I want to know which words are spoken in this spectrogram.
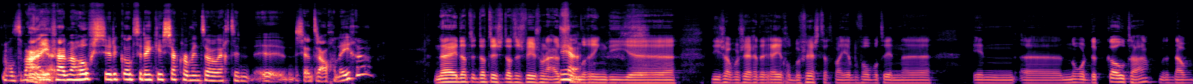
Want maar Nee, ja. even uit mijn hoofd zit ik ook te denken, is Sacramento echt in, eh, centraal gelegen? Nee, dat, dat, is, dat is weer zo'n uitzondering die, eh, die, zou ik maar zeggen, de regel bevestigt. Maar je hebt bijvoorbeeld in, eh in eh Noord-Dakota, nou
